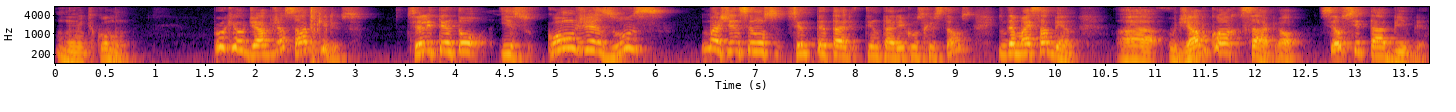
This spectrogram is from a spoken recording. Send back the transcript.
muito comum. Porque o diabo já sabe, queridos. Se ele tentou isso com Jesus, imagine se não se tentar, tentaria com os cristãos, ainda mais sabendo. Ah, o diabo coloca, sabe, ó, se eu citar a Bíblia,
